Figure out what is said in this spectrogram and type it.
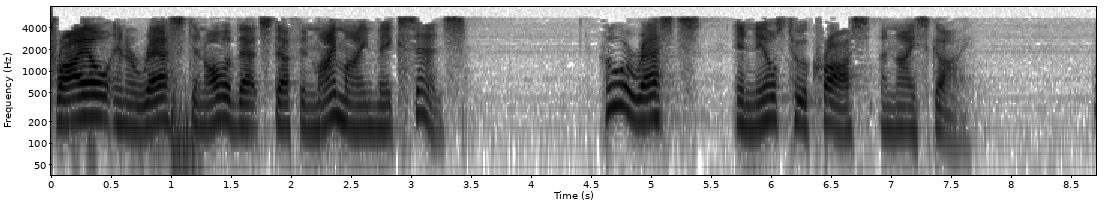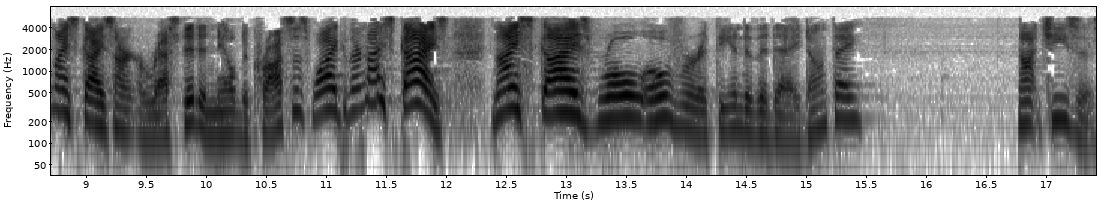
trial and arrest and all of that stuff, in my mind, makes sense. Who arrests and nails to a cross a nice guy? Nice guys aren't arrested and nailed to crosses. Why? They're nice guys. Nice guys roll over at the end of the day, don't they? Not Jesus.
